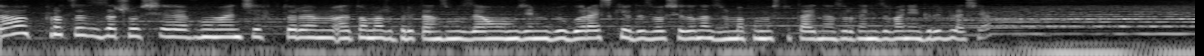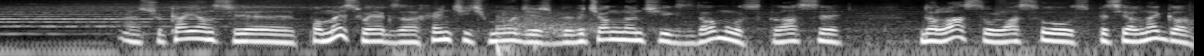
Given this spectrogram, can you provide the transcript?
Cały proces zaczął się w momencie, w którym e, Tomasz Brytan z Muzeum Ziemi Biłgorajskiej odezwał się do nas, że ma pomysł tutaj na zorganizowanie gry w lesie. Szukając e, pomysłu, jak zachęcić młodzież, by wyciągnąć ich z domu, z klasy do lasu, lasu specjalnego,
